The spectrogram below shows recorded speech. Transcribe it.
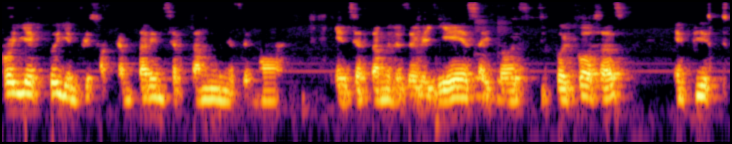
proyecto y empiezo a cantar en certámenes de moda, en certámenes de belleza y todo ese tipo de cosas. Empiezo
